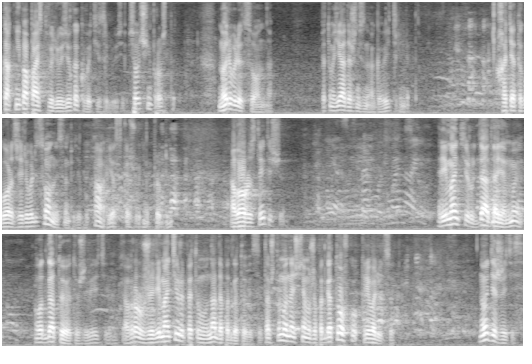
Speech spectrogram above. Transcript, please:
как не попасть в иллюзию, как выйти из иллюзии. Все очень просто, но революционно. Поэтому я даже не знаю, говорить или нет. Хотя это город же революционный, Санкт-Петербург. А, я скажу, нет проблем. Аврора стоит еще? Ремонтируют. Да, да, мы вот готовят уже, видите. Аврора уже ремонтирует, поэтому надо подготовиться. Так что мы начнем уже подготовку к революции. Ну, держитесь.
